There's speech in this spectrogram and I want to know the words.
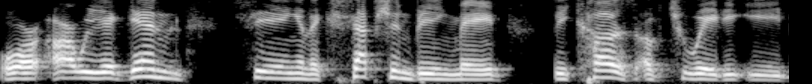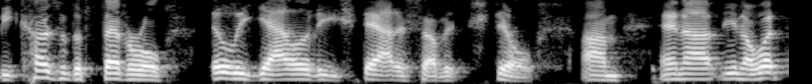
or are we again seeing an exception being made because of 280E, because of the federal illegality status of it still. Um, and uh, you know what?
